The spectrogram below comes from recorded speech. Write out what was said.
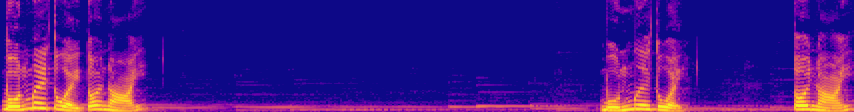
40 tuổi tôi nói 40 tuổi Tôi nói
